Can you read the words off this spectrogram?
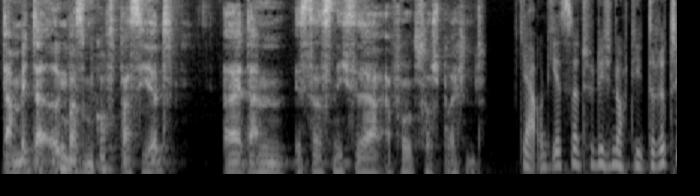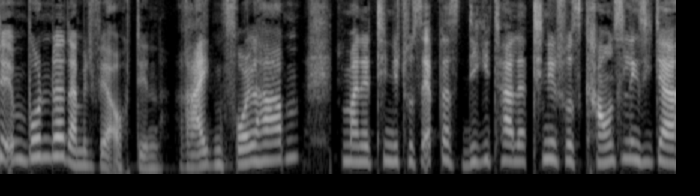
damit da irgendwas im Kopf passiert, äh, dann ist das nicht sehr erfolgsversprechend. Ja, und jetzt natürlich noch die dritte im Bunde, damit wir auch den Reigen voll haben. Meine Tinnitus-App, das digitale Tinnitus-Counseling sieht ja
